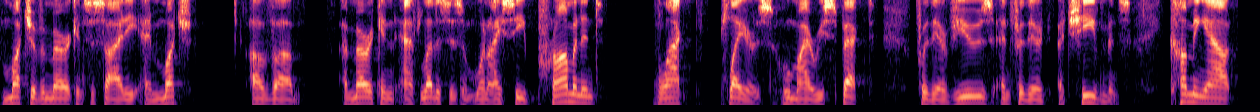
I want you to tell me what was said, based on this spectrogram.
much of American society and much of uh, American athleticism when I see prominent black players whom I respect for their views and for their achievements coming out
